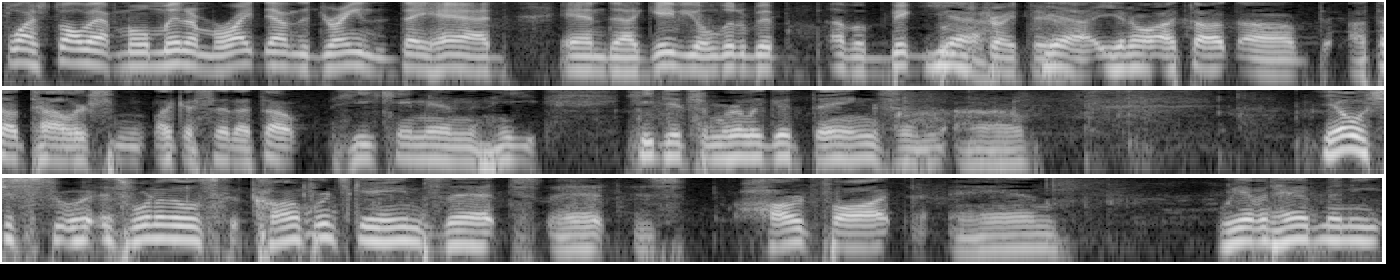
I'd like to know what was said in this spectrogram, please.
flushed all that momentum right down the drain that they had and uh, gave you a little bit of a big yeah, boost right there. Yeah, you know, I thought uh, I thought Tyler, like I said, I thought he came in and he he did some really good things and. Uh, you know, it's just it's one of those conference games that that is hard fought, and we haven't had many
